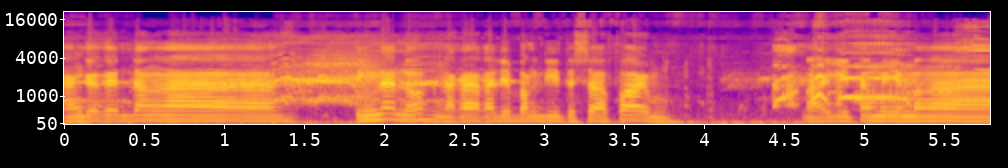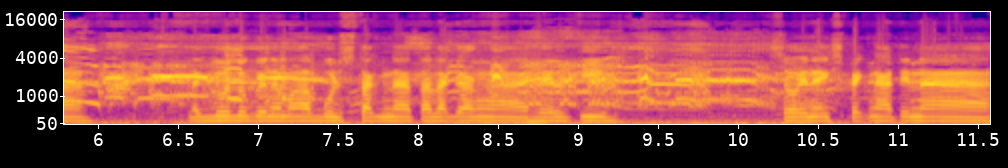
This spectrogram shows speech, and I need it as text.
ang gagandang ah, tingnan no, nakakalibang dito sa farm. Makikita mo yung mga naglulugo ng mga bull stag na talagang ah, healthy. So ina-expect natin na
